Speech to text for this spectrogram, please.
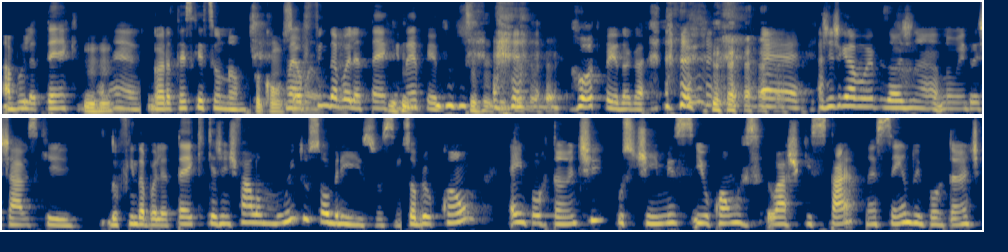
a bolha técnica, uhum. né? Agora até esqueci o nome. Não é o fim da bolha técnica, né, Pedro? Outro Pedro agora. é, a gente gravou um episódio na, no Entre Chaves que do fim da bolha tech, que a gente falou muito sobre isso, assim, sobre o quão é importante os times, e o quão eu acho que está né, sendo importante,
